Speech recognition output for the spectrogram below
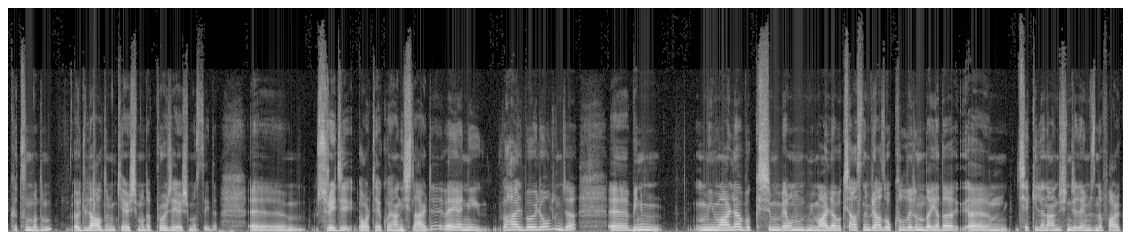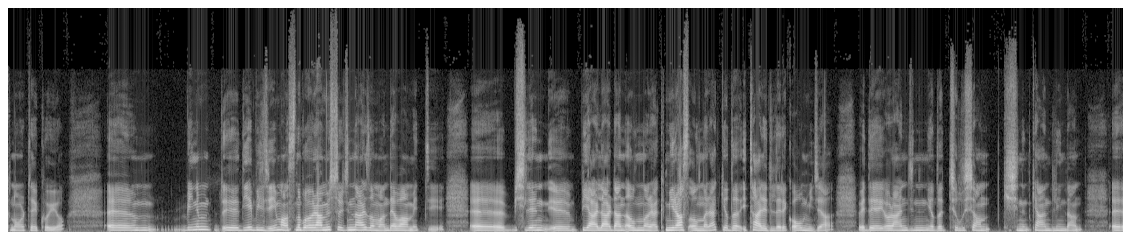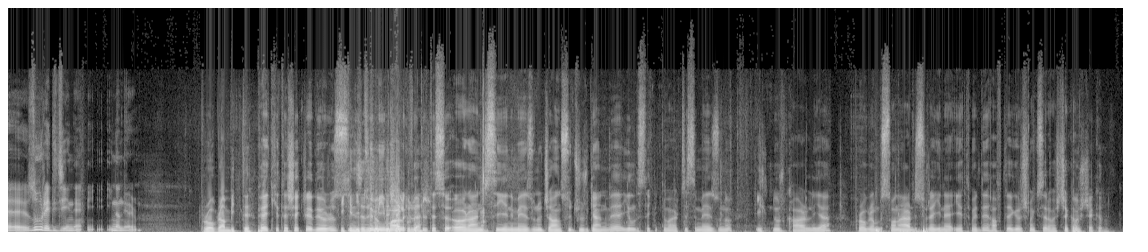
katılmadım. Ödül aldığım iki yarışmada proje yarışmasıydı. E, süreci ortaya koyan işlerdi ve yani hal böyle olunca e, benim mimarlığa bakışım ve onun mimarlığa bakışı aslında biraz okulların da ya da e, şekillenen düşüncelerimizin de farkını ortaya koyuyor. E, benim e, diyebileceğim aslında bu öğrenme sürecinin her zaman devam ettiği e, bir şeylerin e, bir yerlerden alınarak, miras alınarak ya da ithal edilerek olmayacağı ve de öğrencinin ya da çalışan kişinin kendiliğinden e, zuhur edeceğine inanıyorum. Program bitti. Peki teşekkür ediyoruz. İkinize de İTÜ çok Mimarlık teşekkürler. Fakültesi öğrencisi yeni mezunu Cansu Cürgen ve Yıldız Teknik Üniversitesi mezunu İlknur Karlı'ya. Programımız sona erdi. Süre yine yetmedi. Haftaya görüşmek üzere. Hoşçakalın. Hoşçakalın.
